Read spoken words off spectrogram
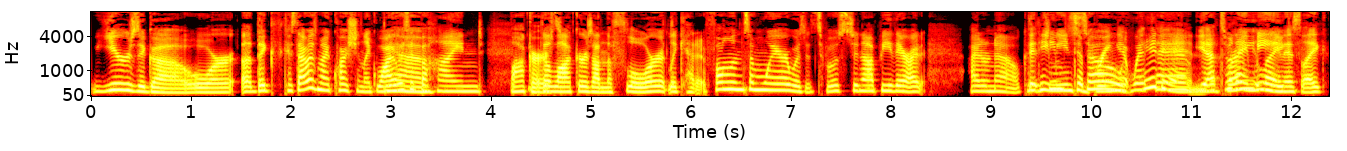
years ago or uh, like because that was my question like why was it behind Lockers. the lockers on the floor like had it fallen somewhere was it supposed to not be there I I don't know. Did he mean to bring it with hidden, him? Yeah, that's what I mean. Like, is like,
